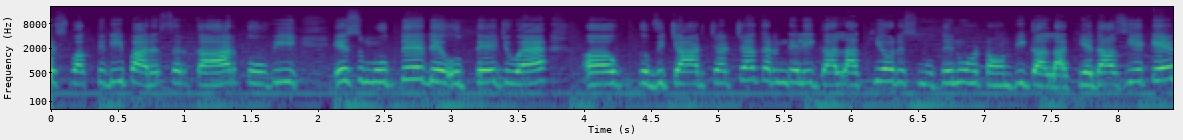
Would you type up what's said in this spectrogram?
ਇਸ ਵਕਤ ਦੀ ਭਾਰਤ ਸਰਕਾਰ ਤੋਂ ਵੀ ਇਸ ਮੁੱਦੇ ਦੇ ਉੱਤੇ ਜੋ ਹੈ ਵਿਚਾਰ ਚਰਚਾ ਕਰਨ ਦੇ ਲਈ ਗੱਲ ਆਖੀ ਹੈ ਔਰ ਇਸ ਮੁੱਦੇ ਨੂੰ ਹਟਾਉਣ ਦੀ ਗੱਲ ਆਖੀ ਹੈ। ਦੱਸਦੀਏ ਕਿ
